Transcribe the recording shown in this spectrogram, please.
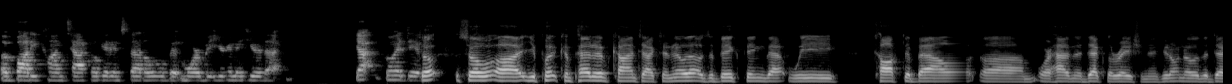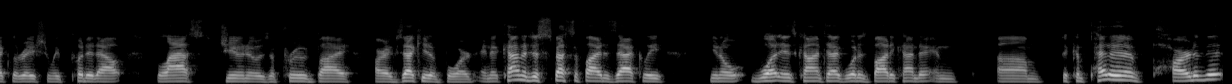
of body contact, I'll get into that a little bit more, but you're going to hear that. Yeah, go ahead, Dave. So, so uh, you put competitive contact. I know that was a big thing that we talked about um, or had in the declaration. And if you don't know the declaration, we put it out last June. It was approved by our executive board, and it kind of just specified exactly, you know, what is contact, what is body contact, and um, the competitive part of it.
